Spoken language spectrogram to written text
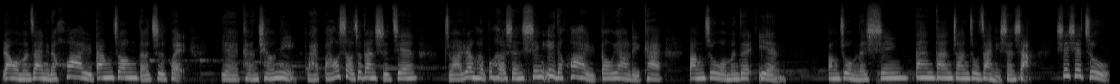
让我们在你的话语当中得智慧。也恳求你来保守这段时间。主啊，任何不合神心意的话语都要离开，帮助我们的眼，帮助我们的心，单单专注在你身上。谢谢主，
